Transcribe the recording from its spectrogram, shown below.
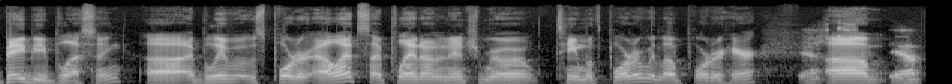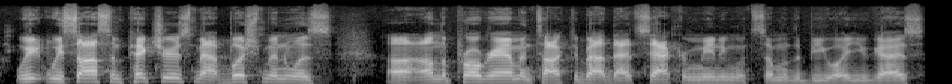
baby blessing. Uh, I believe it was Porter Ellis. I played on an intramural team with Porter. We love Porter here. Yes. Um, yep. we, we saw some pictures. Matt Bushman was uh, on the program and talked about that sacrament meeting with some of the BYU guys.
